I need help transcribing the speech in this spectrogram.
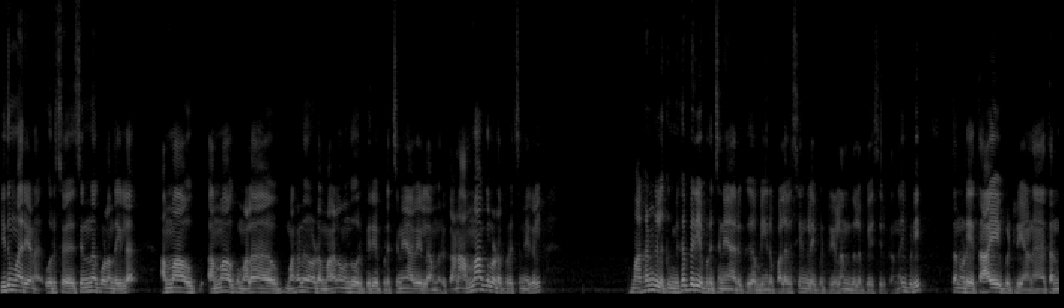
இது மாதிரியான ஒரு சின்ன குழந்தையில் அம்மாவுக்கு அம்மாவுக்கு மல மகனோட மகன் வந்து ஒரு பெரிய பிரச்சனையாகவே இல்லாமல் இருக்குது ஆனால் அம்மாக்களோட பிரச்சனைகள் மகன்களுக்கு மிகப்பெரிய பிரச்சனையாக இருக்குது அப்படிங்கிற பல விஷயங்களை பற்றியெல்லாம் இதில் பேசியிருக்காங்க. இப்படி தன்னுடைய தாயை பற்றியான தன்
